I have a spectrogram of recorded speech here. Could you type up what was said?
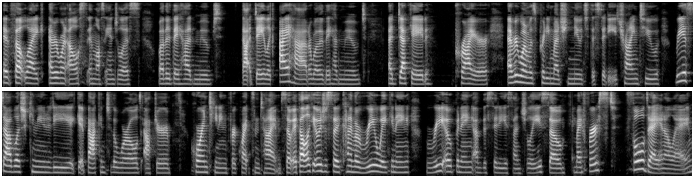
it felt like everyone else in Los Angeles, whether they had moved that day like I had, or whether they had moved a decade prior, everyone was pretty much new to the city, trying to reestablish community, get back into the world after quarantining for quite some time. So it felt like it was just a kind of a reawakening, reopening of the city essentially. So my first full day in LA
